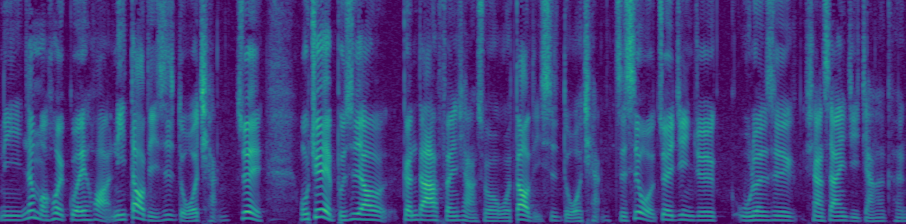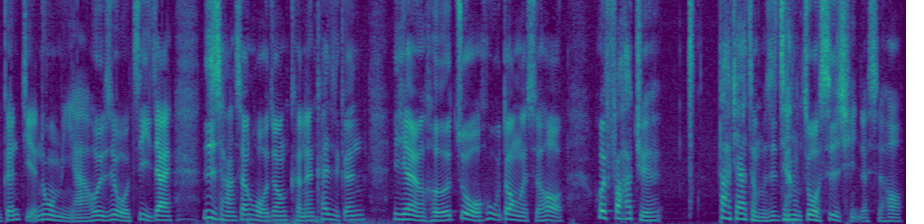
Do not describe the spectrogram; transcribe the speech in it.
你那么会规划，你到底是多强？所以我觉得也不是要跟大家分享说我到底是多强，只是我最近就是无论是像上一集讲的，可能跟杰糯米啊，或者是我自己在日常生活中，可能开始跟一些人合作互动的时候，会发觉 大家怎么是这样做事情的时候，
